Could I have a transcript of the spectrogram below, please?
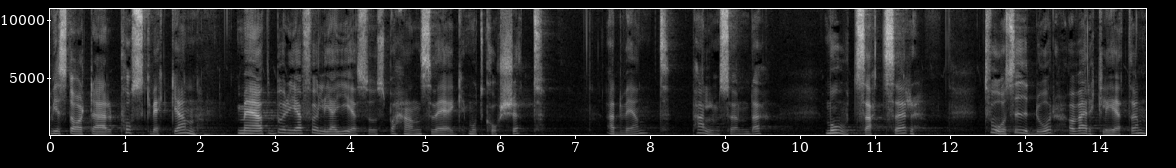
vi startar påskveckan med att börja följa Jesus på hans väg mot korset. Advent, palmsöndag, motsatser, två sidor av verkligheten.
